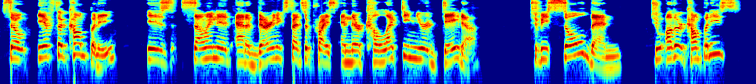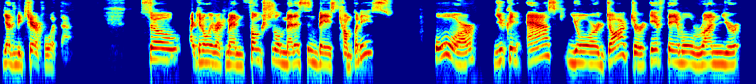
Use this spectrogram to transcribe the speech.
So if the company is selling it at a very inexpensive price and they're collecting your data to be sold then to other companies, you have to be careful with that. So I can only recommend functional medicine based companies, or you can ask your doctor if they will run your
